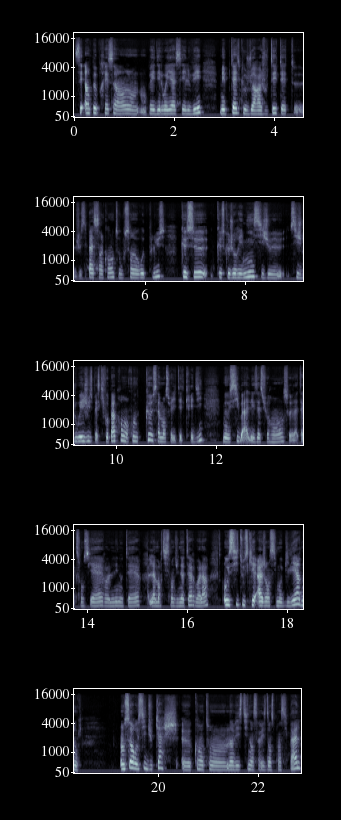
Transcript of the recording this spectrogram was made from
C'est à peu près ça, hein. on, paye des loyers assez élevés, mais peut-être que je dois rajouter peut-être, euh, je sais pas, 50 ou 100 euros de plus que ce que, j'aurais mis si je, louais juste, parce qu'il ne faut pas prendre en compte que sa mensualité de crédit, mais aussi bah, les assurances, la taxe foncière, les notaires, l'amortissement du notaire, voilà. Aussi tout ce qui est agence immobilière, donc on sort aussi du cash euh, quand on investit dans sa résidence principale,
